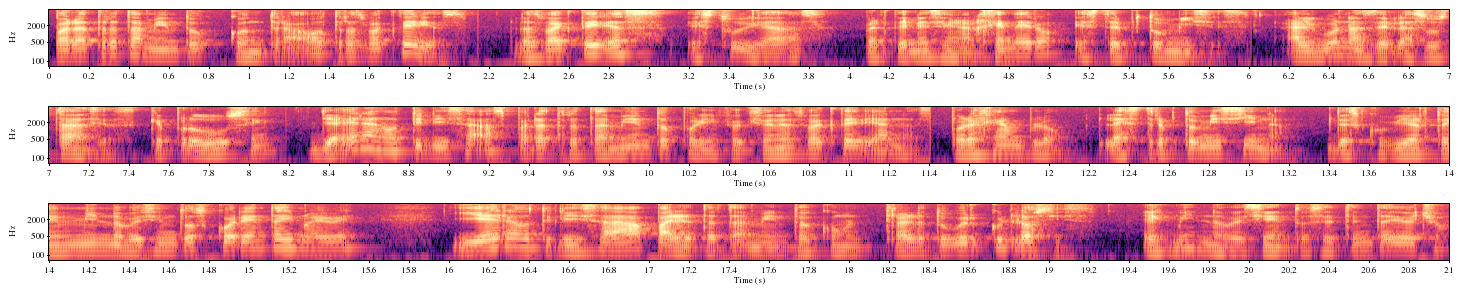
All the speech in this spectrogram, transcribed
para tratamiento contra otras bacterias. Las bacterias estudiadas pertenecen al género Streptomyces. Algunas de las sustancias que producen ya eran utilizadas para tratamiento por infecciones bacterianas. Por ejemplo, la streptomicina, descubierta en 1949 y era utilizada para el tratamiento contra la tuberculosis. En 1978,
